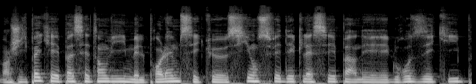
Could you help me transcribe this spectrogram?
Bon, je dis pas qu'il n'y avait pas cette envie, mais le problème, c'est que si on se fait déclasser par des grosses équipes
